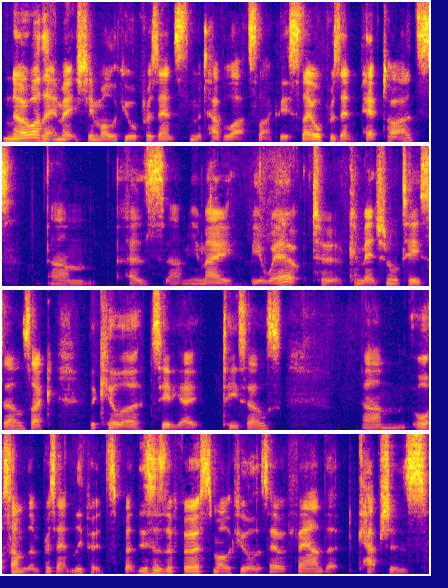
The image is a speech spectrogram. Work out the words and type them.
no other MHC molecule presents metabolites like this. They all present peptides, um, as um, you may be aware, to conventional T cells, like the killer CD8 T cells, um, or some of them present lipids. But this is the first molecule that's ever found that captures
